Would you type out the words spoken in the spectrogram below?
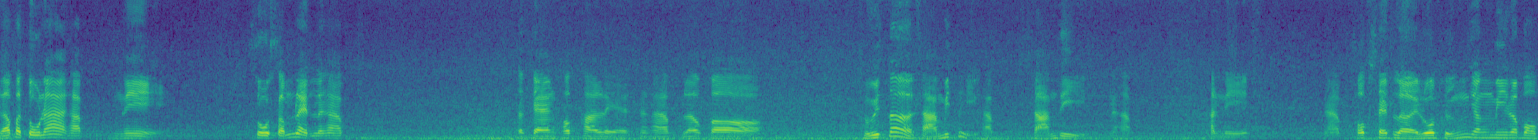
แล้วประตูหน้าครับ นี่ สูตรสำเร็จเลยครับ ตะแกรงท็อปพาเลตนะครับ แล้วก็ทวิตเตอร์สามมิติครับ 3D นะครับคันนี้นะครับครบเซตเลยรวมถึงยังมีระบบ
